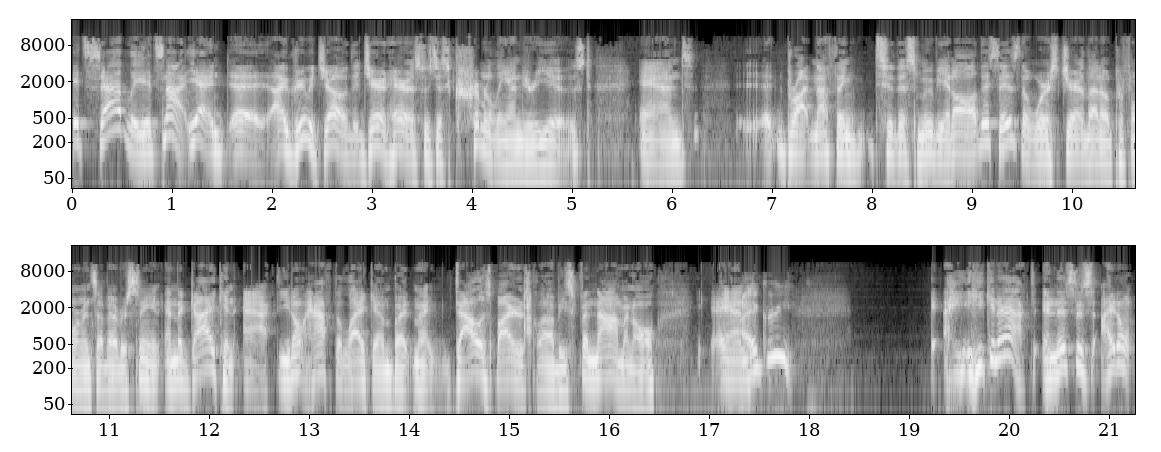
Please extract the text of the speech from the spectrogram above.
it's sadly, it's not. Yeah, and uh, I agree with Joe that Jared Harris was just criminally underused and brought nothing to this movie at all. This is the worst Jared Leto performance I've ever seen. And the guy can act. You don't have to like him, but my Dallas Buyers Club, he's phenomenal. And I agree. He can act. And this is, I don't,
